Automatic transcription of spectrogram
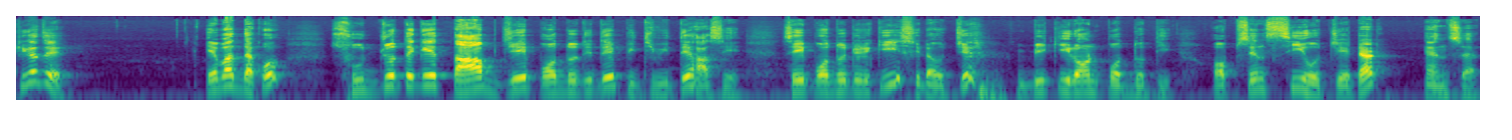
ঠিক আছে? এবার দেখো, সূর্য থেকে তাপ যে পদ্ধতিতে পৃথিবীতে আসে, সেই পদ্ধতির কি? সেটা হচ্ছে বিকিরণ পদ্ধতি। অপশন সি হচ্ছে এটার অ্যান্সার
